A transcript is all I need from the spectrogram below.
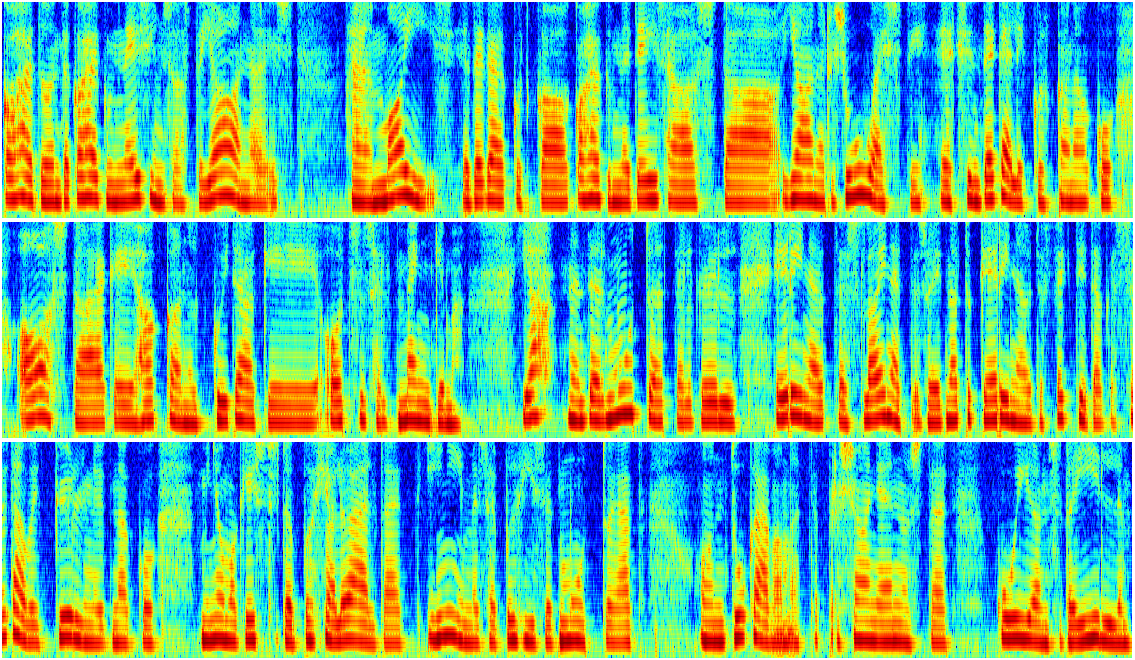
kahe tuhande kahekümne esimese aasta jaanuaris, äh, mais ja tegelikult ka kahekümne teise aasta jaanuaris uuesti, ehk siin tegelikult ka nagu aastaaeg ei hakanud kuidagi otseselt mängima. jah, nendel muutujatel küll erinevates lainetes olid natuke erinevad efektid, aga seda võib küll nüüd nagu minu magistritöö põhjal öelda, et inimesepõhised muutujad on tugevamad depressiooni ennustajad, kui on seda ilm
